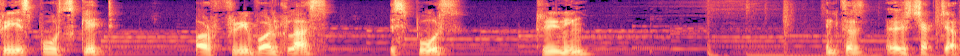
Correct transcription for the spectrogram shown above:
फ्री स्पोर्ट्स किट और free world class sports training infrastructure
